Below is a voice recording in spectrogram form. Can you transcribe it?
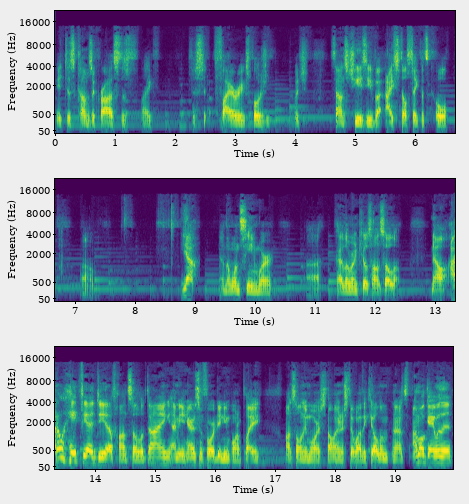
it just comes across as like just fiery explosion, which sounds cheesy, but I still think it's cool. Um, yeah, and the one scene where uh, Kylo Ren kills Han Solo. Now, I don't hate the idea of Han Solo dying. I mean, Harrison Ford didn't even want to play Han Solo anymore, so I understand why they killed him. And I'm okay with it.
